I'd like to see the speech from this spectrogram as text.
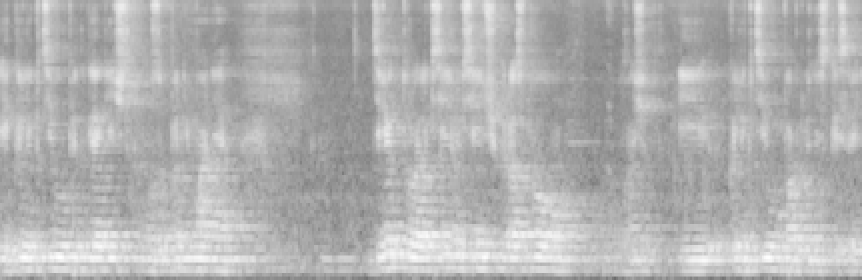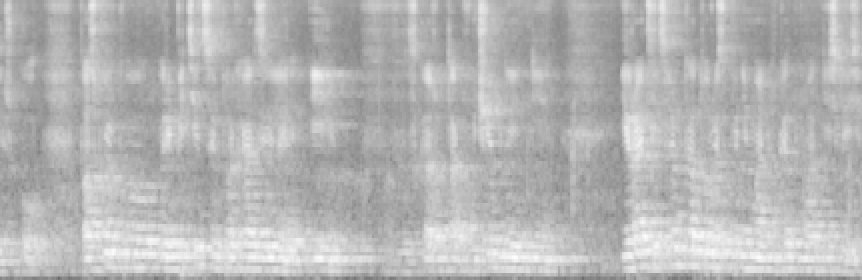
и коллективу педагогическому за понимание директору Алексею Алексеевичу Краснову значит, и коллективу Погрузинской средней школы. Поскольку репетиции проходили и, скажем так, в учебные дни, и родителям, которые с пониманием к этому отнеслись.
